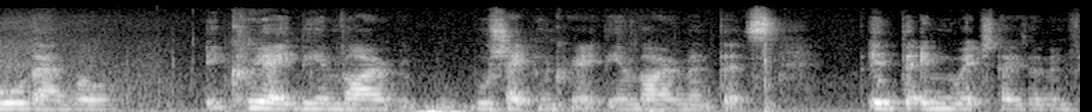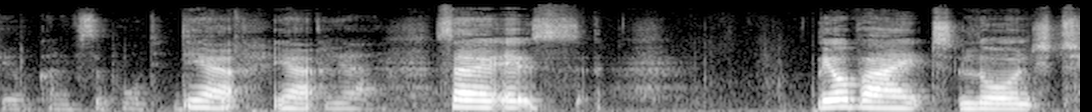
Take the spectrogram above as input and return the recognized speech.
wall there will create the environment, will shape and create the environment that's in, in which those women feel kind of supported. Yeah, yeah. Yeah. So it's the AllBright launched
